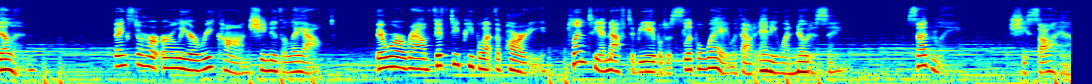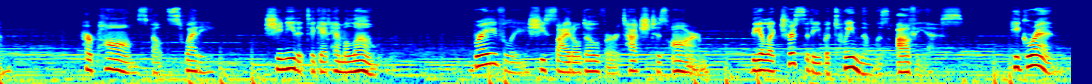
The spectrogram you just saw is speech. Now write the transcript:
Dylan. Thanks to her earlier recon, she knew the layout. There were around 50 people at the party, plenty enough to be able to slip away without anyone noticing. Suddenly, she saw him. Her palms felt sweaty. She needed to get him alone. Bravely, she sidled over, touched his arm. The electricity between them was obvious. He grinned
